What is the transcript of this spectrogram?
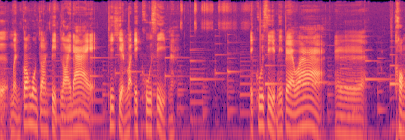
อเหมือนกล้องวงจรปิดลอยได้ ที่เขียนว่า Exclusive นะ Exclusive นี่แปลว่าเออของ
